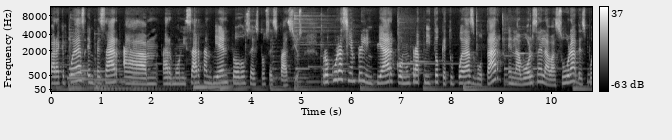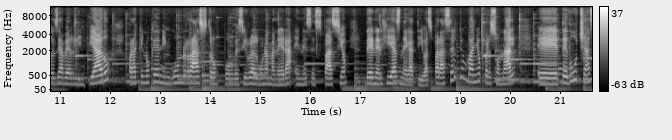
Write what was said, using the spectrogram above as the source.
para que puedas empezar a mm, armonizar también todos estos espacios. Procura siempre limpiar con un trapito que tú puedas botar en la bolsa de la basura después de haber limpiado para que no quede ningún rastro, por decirlo de alguna manera, en ese espacio de energías negativas. Para hacerte un baño personal, eh, te duchas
